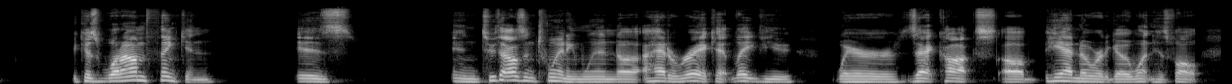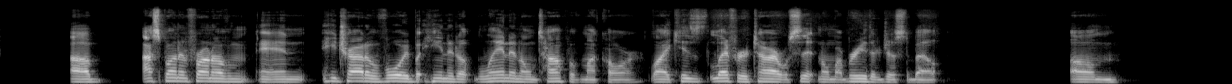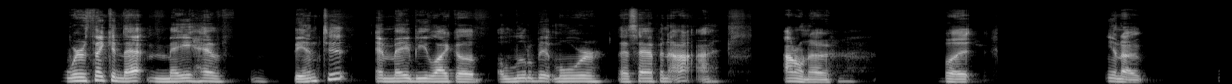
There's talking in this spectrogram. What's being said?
because what I'm thinking is in 2020 when uh, I had a wreck at Lakeview where Zach Cox, uh, he had nowhere to go, it wasn't his fault. Uh, I spun in front of him and he tried to avoid, but he ended up landing on top of my car. Like his left rear tire was sitting on my breather just about. Um, we're thinking that may have bent it and maybe like a, a little bit more that's happened. I, I I don't know. But you know,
